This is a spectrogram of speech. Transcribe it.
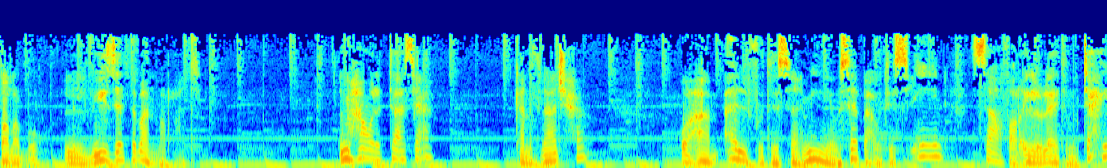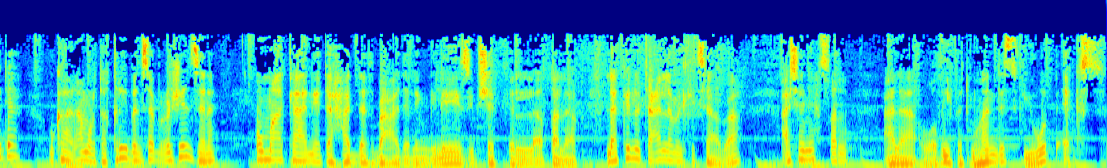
طلبه للفيزا ثمان مرات. المحاولة التاسعة كانت ناجحة وعام 1997 سافر إلى الولايات المتحدة وكان عمره تقريبا 27 سنة وما كان يتحدث بعد الإنجليزي بشكل طلق. لكنه تعلم الكتابة عشان يحصل على وظيفة مهندس في Webex.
